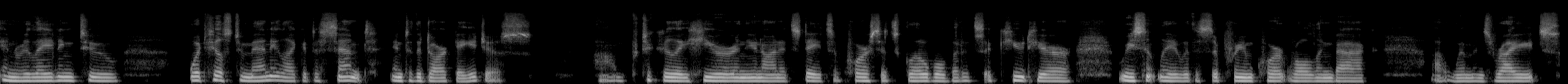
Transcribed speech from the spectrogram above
in relating to what feels to many like a descent into the dark ages um, particularly here in the United States. Of course, it's global, but it's acute here recently with the Supreme Court rolling back uh, women's rights,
